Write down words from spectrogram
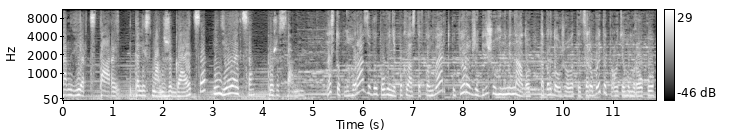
конверт старый и талисман сжигается и делается то же самое. Наступного разу ви повинні покласти в конверт купюри вже більшого номіналу та продовжувати це робити протягом року.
